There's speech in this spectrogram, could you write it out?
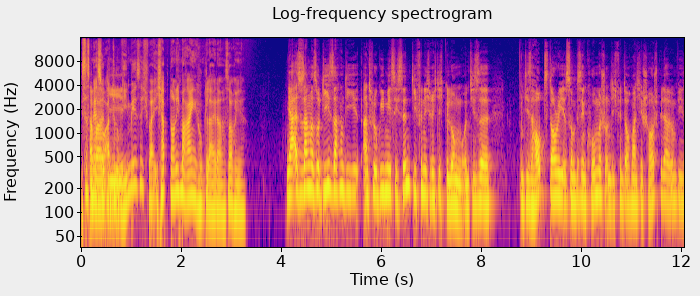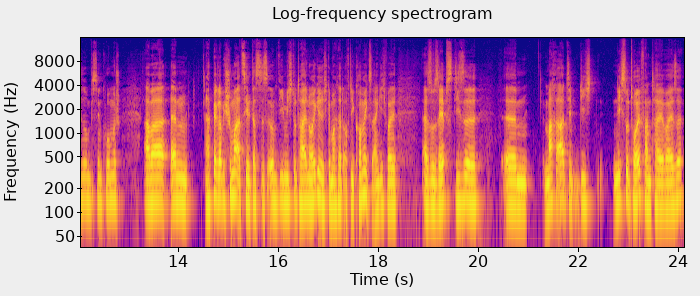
ist das mehr aber so die- anthologiemäßig? Weil ich habe noch nicht mal reingeguckt, leider. Sorry. Ja, also sagen wir so, die Sachen, die anthologiemäßig sind, die finde ich richtig gelungen. Und diese, diese Hauptstory ist so ein bisschen komisch und ich finde auch manche Schauspieler irgendwie so ein bisschen komisch. Aber ähm, er hat mir, glaube ich, schon mal erzählt, dass das irgendwie mich total neugierig gemacht hat auf die Comics eigentlich, weil also selbst diese ähm, Machart, die, die ich nicht so toll fand teilweise,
